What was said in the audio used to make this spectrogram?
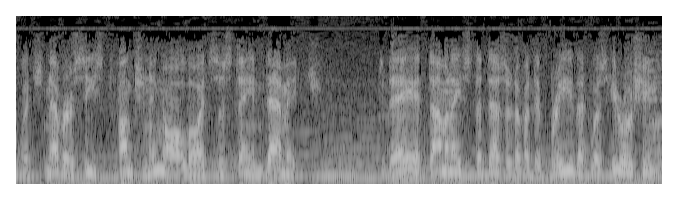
which never ceased functioning, although it sustained damage. Today, it dominates the desert of a debris that was Hiroshima.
